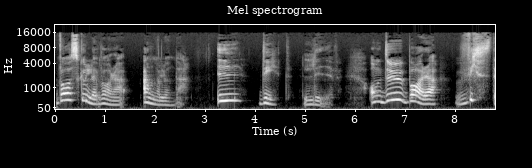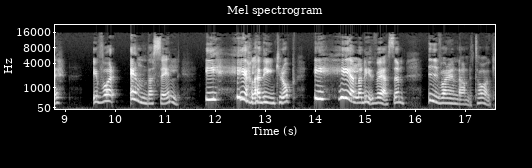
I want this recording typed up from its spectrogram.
Vad skulle vara annorlunda i ditt liv? Om du bara visste i varenda cell i hela din kropp, i hela ditt väsen, i varenda andetag.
